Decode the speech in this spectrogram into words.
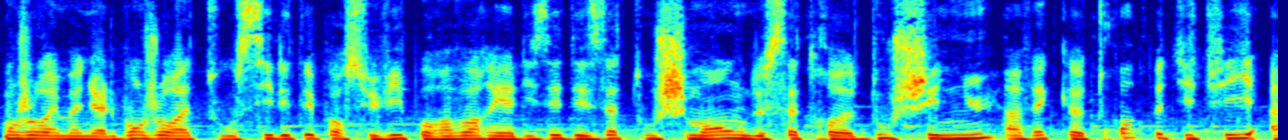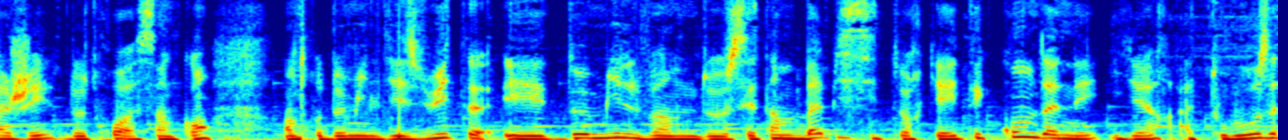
Bonjour Emmanuel, bonjour à tous. Il était poursuivi pour avoir réalisé des attouchements ou de s'être douché nu avec trois petites filles âgées de 3 à 5 ans entre 2018 et 2022. C'est un babysitter qui a été condamné hier à Toulouse.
